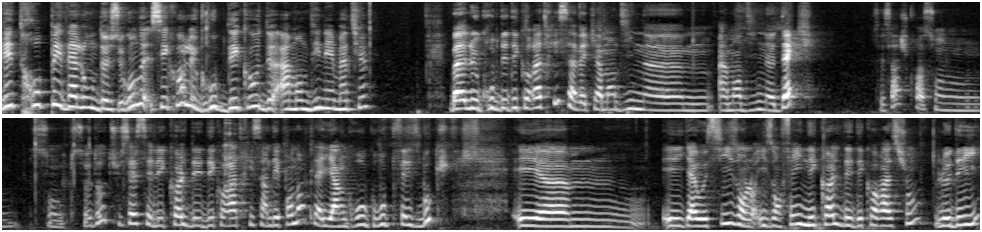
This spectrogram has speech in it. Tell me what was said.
rétro-pédalons deux secondes. C'est quoi le groupe d'écho de Amandine et Mathieu? Bah, Le groupe des décoratrices avec Amandine, Amandine Deck. C'est ça, je crois, son, son pseudo. Tu sais, c'est l'école des décoratrices indépendantes. Là, il y a un gros groupe Facebook. Et il y a aussi, ils ont, ils ont fait une école des décorations, le DI,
